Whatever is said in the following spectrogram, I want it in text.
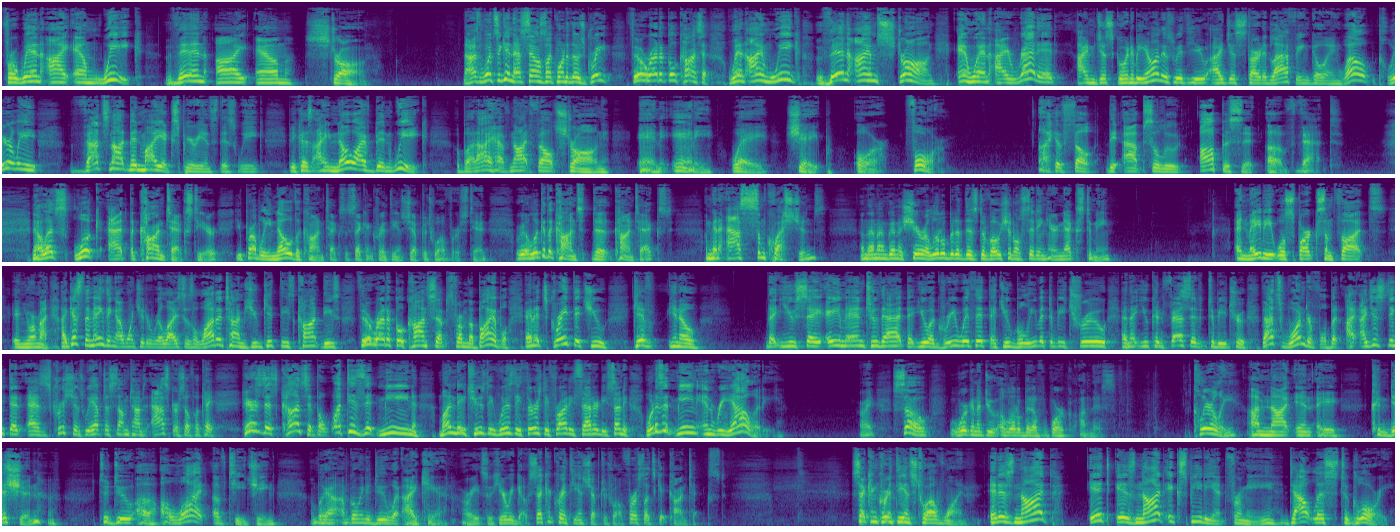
For when I am weak, then I am strong. Now, once again, that sounds like one of those great theoretical concepts. When I'm weak, then I'm strong. And when I read it, I'm just going to be honest with you, I just started laughing, going, well, clearly that's not been my experience this week because I know I've been weak, but I have not felt strong in any way, shape, or form. I have felt the absolute opposite of that. Now let's look at the context here. You probably know the context of 2 Corinthians chapter 12 verse 10. We're going to look at the, con- the context. I'm going to ask some questions and then I'm going to share a little bit of this devotional sitting here next to me. And maybe it will spark some thoughts in your mind. I guess the main thing I want you to realize is a lot of times you get these con- these theoretical concepts from the Bible and it's great that you give, you know, that you say amen to that, that you agree with it, that you believe it to be true, and that you confess it to be true. That's wonderful. But I, I, just think that as Christians, we have to sometimes ask ourselves, okay, here's this concept, but what does it mean Monday, Tuesday, Wednesday, Thursday, Friday, Saturday, Sunday? What does it mean in reality? All right. So we're going to do a little bit of work on this. Clearly, I'm not in a condition to do a, a lot of teaching but I'm going to do what I can. All right. So here we go. Second Corinthians chapter 12. First, let's get context. Second Corinthians 12, 1. It is not, it is not expedient for me, doubtless to glory.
